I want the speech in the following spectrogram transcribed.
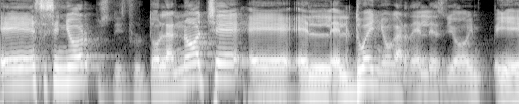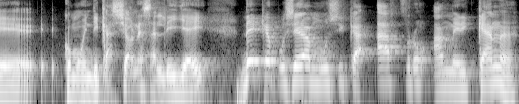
Eh, Este señor pues, disfrutó la noche. eh, el, el dueño, Gardel, les dio eh, como indicaciones al DJ de que pusiera música afroamericana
